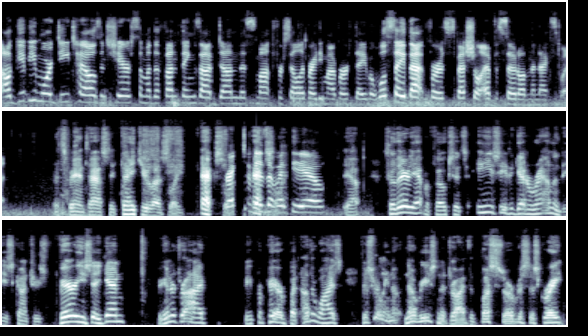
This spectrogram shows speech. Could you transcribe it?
I'll give you more details and share some of the fun things I've done this month for celebrating my birthday. But we'll save that for a special episode on the next one. That's fantastic. Thank you, Leslie. Excellent. Great to visit Excellent. with you. Yep. So there you have it, folks. It's easy to get around in these countries. Very easy. Again, if you're going to drive, be prepared. But otherwise, there's really no, no reason to drive. The bus service is great,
